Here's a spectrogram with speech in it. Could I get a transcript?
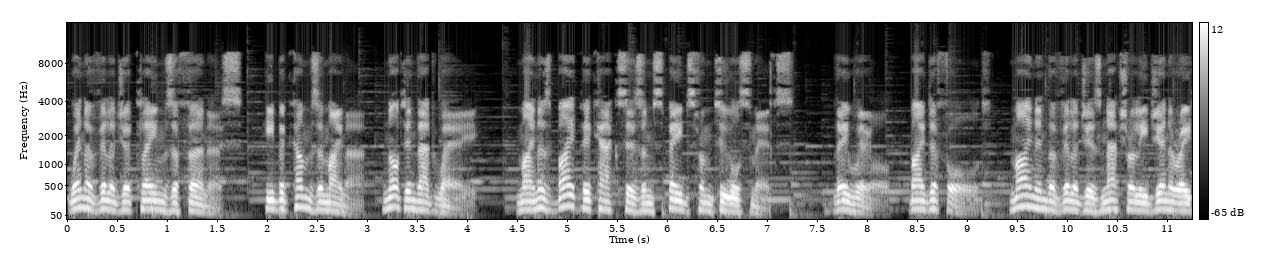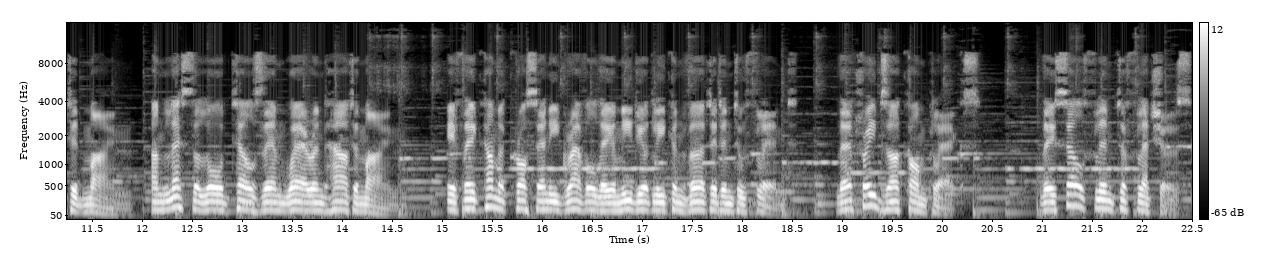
When a villager claims a furnace, he becomes a miner, not in that way. Miners buy pickaxes and spades from toolsmiths. They will, by default, mine in the village's naturally generated mine, unless the Lord tells them where and how to mine. If they come across any gravel they immediately convert it into flint. Their trades are complex. They sell flint to fletchers,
